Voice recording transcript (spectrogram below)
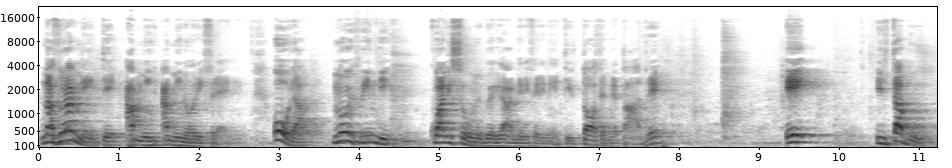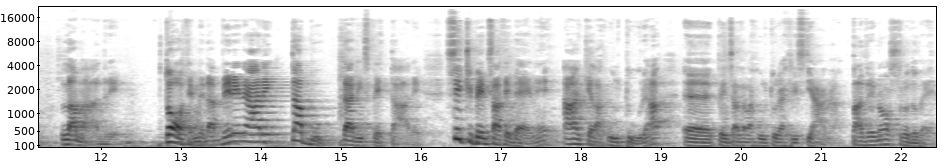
naturalmente a, min- a minori freni. Ora, noi quindi quali sono i due grandi riferimenti? Il totem è padre e il tabù la madre totem da avvelenare, tabù da rispettare. Se ci pensate bene, anche la cultura, eh, pensate alla cultura cristiana, Padre nostro dov'è?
